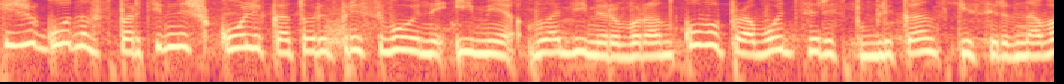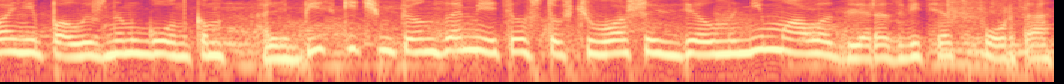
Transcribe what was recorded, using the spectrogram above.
Ежегодно в спортивной школе, которой присвоено имя Владимира Воронкова, проводятся республиканские соревнования по лыжным гонкам. Олимпийский чемпион заметил, что в Чувашии сделано немало для развития спорта.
